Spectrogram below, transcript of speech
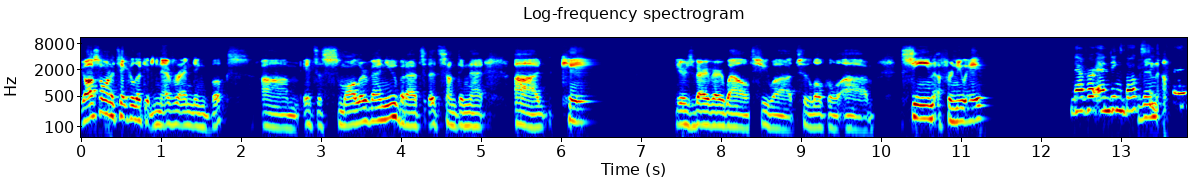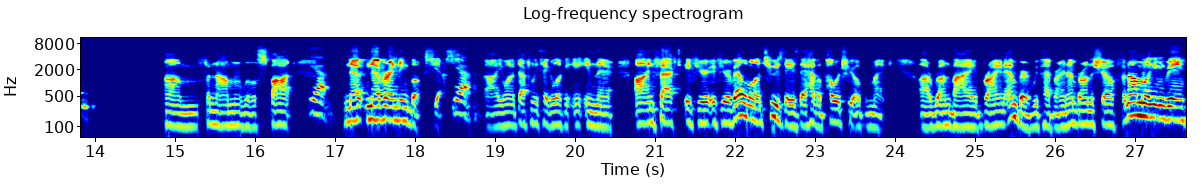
You also want to take a look at Never Ending Books. Um, it's a smaller venue, but it's it's something that uh, caters very, very well to uh, to the local um, scene for New Haven. Never ending books. Even- Um, phenomenal little spot. Yeah, Ne- Never Ending Books. Yes. yeah. Uh, you want to definitely take a look in, in there. Uh, in fact, if you're if you're available on Tuesdays, they have a poetry open mic uh, run by Brian Ember. We've had Brian Ember on the show. Phenomenal human being,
